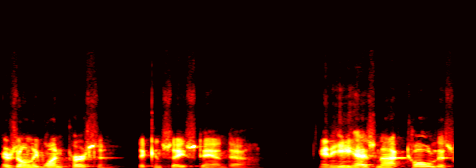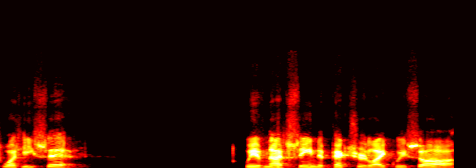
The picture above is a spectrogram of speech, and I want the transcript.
There's only one person that can say stand down. And he has not told us what he said. We have not seen the picture like we saw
